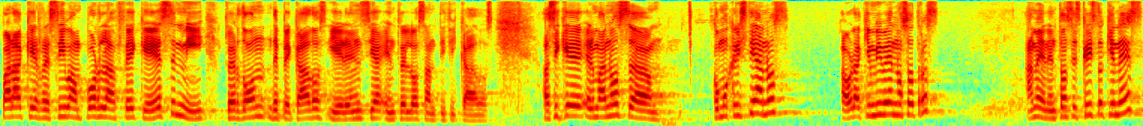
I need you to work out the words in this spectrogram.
para que reciban por la fe que es en mí perdón de pecados y herencia entre los santificados. Así que, hermanos, ah, como cristianos, ahora ¿quién vive en nosotros? Amén. Entonces, ¿Cristo quién es?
